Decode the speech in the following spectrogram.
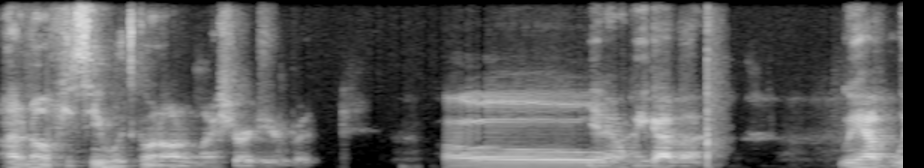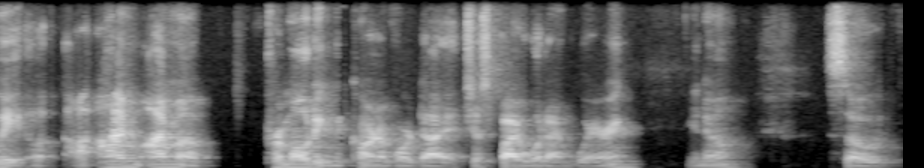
I don't know if you see what's going on with my shirt here, but oh, you know, we got a, we have, we, uh, I'm, I'm a promoting the carnivore diet just by what I'm wearing, you know, so,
